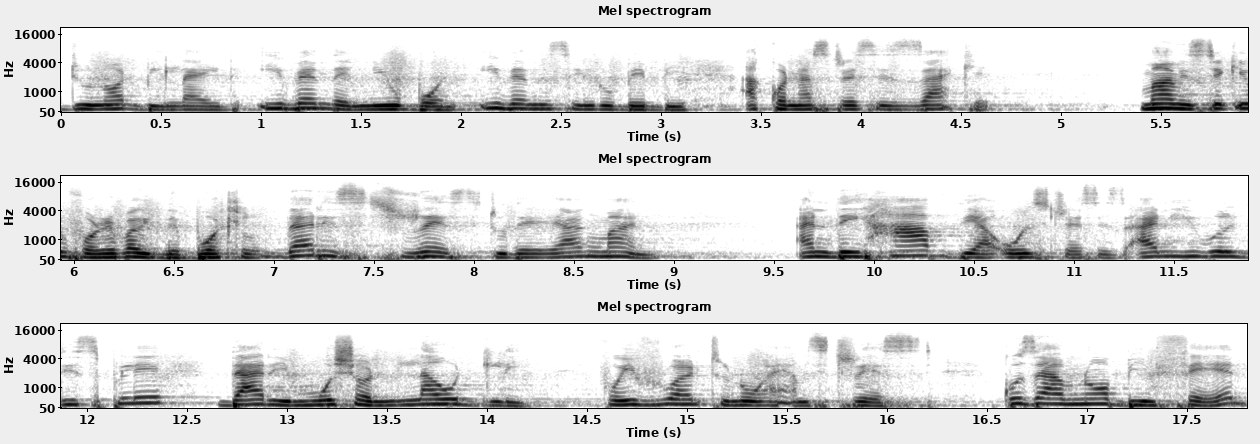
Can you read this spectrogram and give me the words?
Do not be lied. Even the newborn, even this little baby, akona stresses zake. Mom is taking forever with the bottle. That is stress to the young man. And they have their own stresses. And he will display that emotion loudly for everyone to know I am stressed. Because I have not been fed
